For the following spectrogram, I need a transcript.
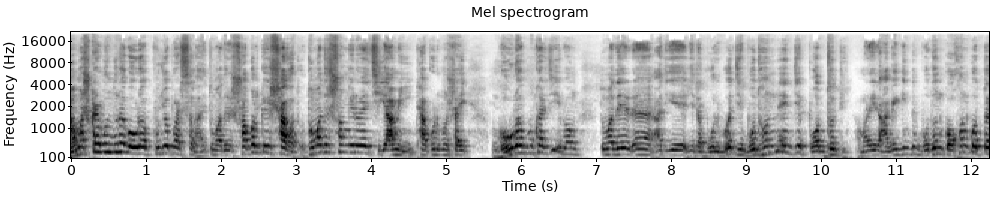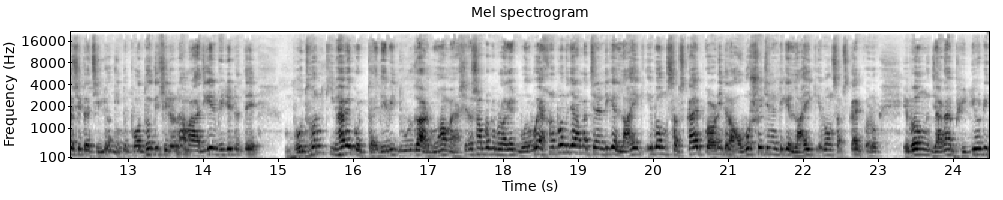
নমস্কার বন্ধুরা, গৌরব পুজো পাঠশালায় তোমাদের সকলকে স্বাগত। তোমাদের সঙ্গে রয়েছি আমি ঠাকুর মশাই গৌরব মুখার্জি এবং তোমাদের আজকে যেটা বলব যে বোধনের যে পদ্ধতি, আমার এর আগে কিন্তু বোধন কখন করতে হয় সেটা ছিল, কিন্তু পদ্ধতি ছিল না। আমার আজকের ভিডিওটাতে বোধন কীভাবে করতে হয়? দেবী দুর্গার মহামায়া, সেটা সম্পর্কে বলাকে বলব। এখনও পর্যন্ত যারা আমার চ্যানেলটিকে লাইক এবং সাবস্ক্রাইব করনি, তারা অবশ্যই চ্যানেলটিকে লাইক এবং সাবস্ক্রাইব করো। এবং যারা ভিডিওটি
